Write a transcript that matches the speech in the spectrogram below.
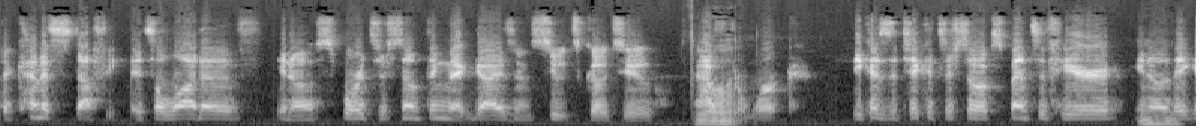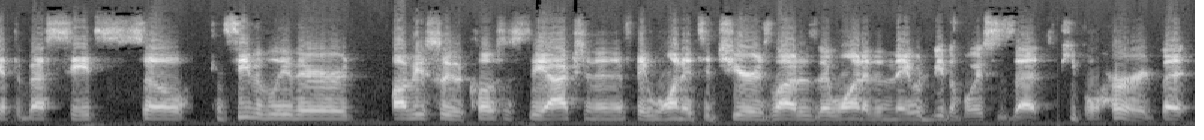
they're kind of stuffy. It's a lot of, you know, sports are something that guys in suits go to after work. Because the tickets are so expensive here, you know, mm-hmm. they get the best seats. So conceivably, they're obviously the closest to the action. And if they wanted to cheer as loud as they wanted, then they would be the voices that people heard. But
